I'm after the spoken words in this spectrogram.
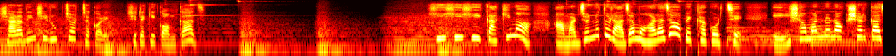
সারাদিন সে রূপচর্চা করে সেটা কি কম কাজ? হি হি হি কাকিমা আমার জন্য তো রাজা মহারাজা অপেক্ষা করছে। এই সামান্য নকশার কাজ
